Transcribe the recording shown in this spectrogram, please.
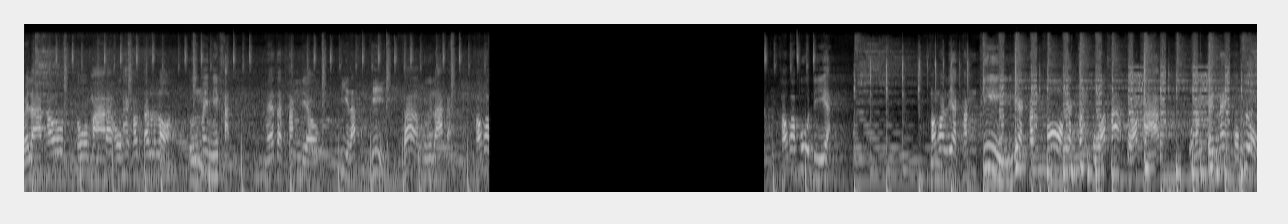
เวลาเขาโทรมาก็โอนให้เขาตลอดคือไม่มีขัด แม้แต่ครั้งเดียวพี่รักของพี่ก็คือรักอะเขาก็เขาก็พูดดีอะเขาก็เรียกทั้งพี่ เรียกทั้งพ่อ เรียกทั้งหัวข้าหัวขามันเป็นให้ผมหลง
